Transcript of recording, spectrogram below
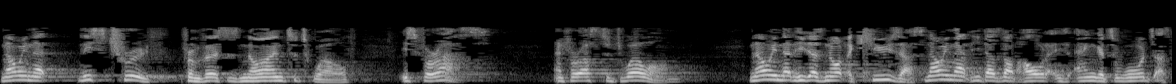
knowing that this truth from verses 9 to 12 is for us and for us to dwell on. Knowing that He does not accuse us, knowing that He does not hold His anger towards us,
